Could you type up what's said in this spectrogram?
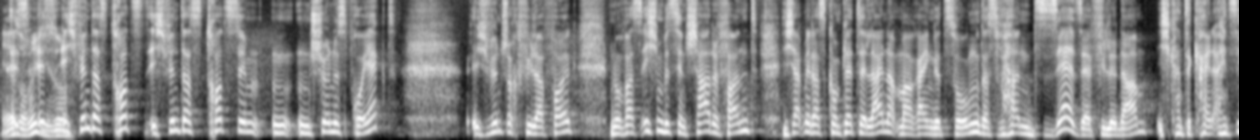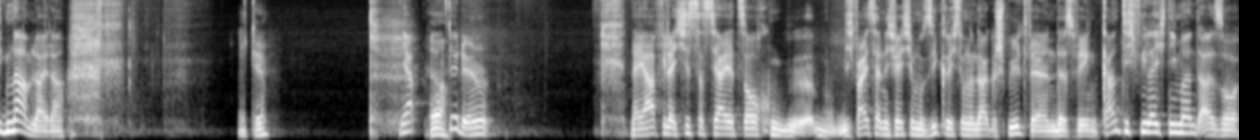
Ja, ist es, auch richtig es, so. Ich finde das, trotz, ich find das trotzdem ein, ein schönes Projekt. Ich wünsche auch viel Erfolg. Nur was ich ein bisschen schade fand, ich habe mir das komplette Line-Up mal reingezogen. Das waren sehr, sehr viele Namen. Ich kannte keinen einzigen Namen leider. Okay. Ja. Ja. Naja, vielleicht ist das ja jetzt auch, äh, ich weiß ja nicht, welche Musikrichtungen da gespielt werden, deswegen kannte ich vielleicht niemand. Also,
